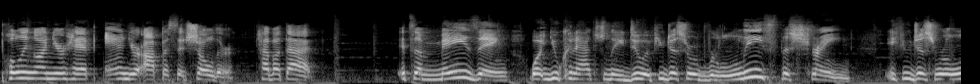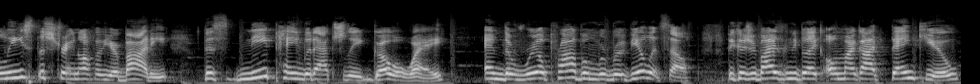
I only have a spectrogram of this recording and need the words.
pulling on your hip and your opposite shoulder. How about that? It's amazing what you can actually do if you just release the strain if you just release the strain off of your body, this knee pain would actually go away and the real problem would reveal itself because your body's going to be like, oh my God, thank you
